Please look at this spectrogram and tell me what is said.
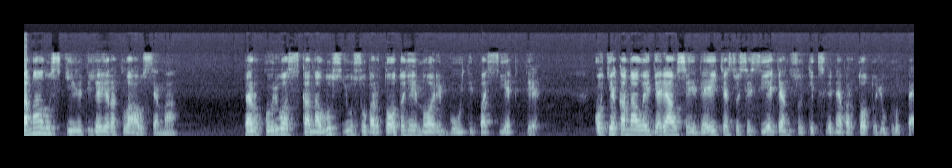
Kanalų skiltyje yra klausiama, per kuriuos kanalus jūsų vartotojai nori būti pasiekti. Kokie kanalai geriausiai veikia susisiekiant su tikslinė vartotojų grupe.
